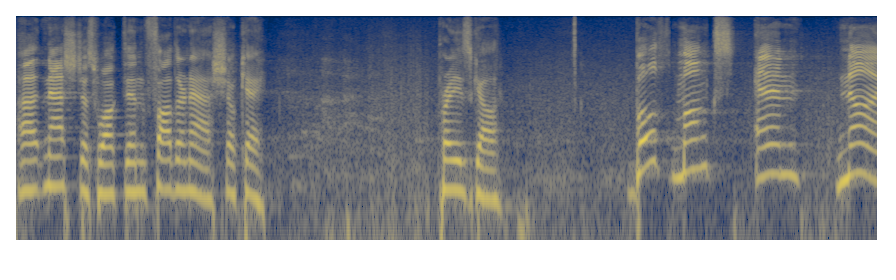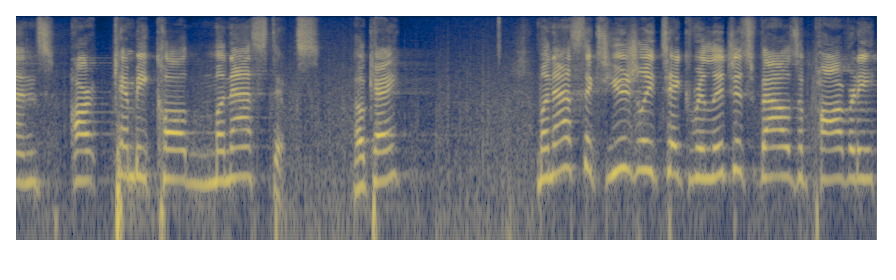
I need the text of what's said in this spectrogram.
Uh, Nash just walked in. Father Nash. Okay. Praise God both monks and nuns are can be called monastics. Okay? Monastics usually take religious vows of poverty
